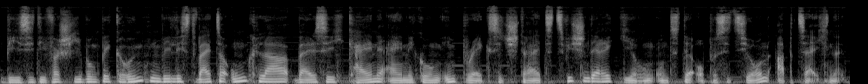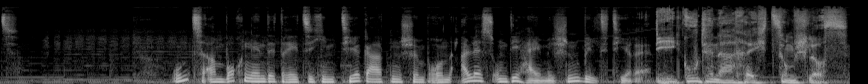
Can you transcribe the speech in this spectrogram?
Wie sie die Verschiebung begründen will, ist weiter unklar, weil sich keine Einigung im Brexit-Streit zwischen der Regierung und der Opposition abzeichnet. Und am Wochenende dreht sich im Tiergarten Schönbrunn alles um die heimischen Wildtiere. Die gute Nachricht zum Schluss.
